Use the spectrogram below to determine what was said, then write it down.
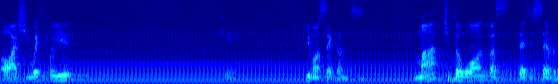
Or I should wait for you? Okay. A few more seconds. Mark chapter 1, verse 37.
